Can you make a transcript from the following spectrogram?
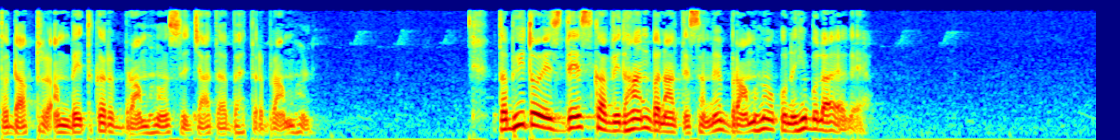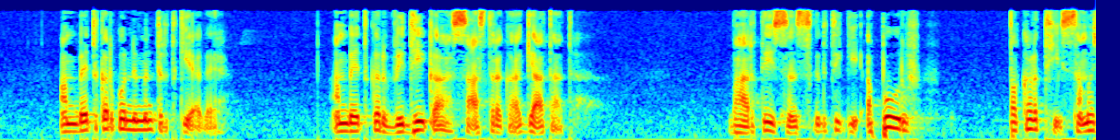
तो डॉक्टर अंबेडकर ब्राह्मणों से ज़्यादा बेहतर ब्राह्मण। तभी तो इस देश का विधान बनाते समय ब्राह्मणों को नहीं बुलाया गया। अंबेडकर को निमंत्रित किया गया। अंबेडकर विधि का, शास्त्र का ज्ञाता था। भारतीय संस्कृति की अपूर्व पकड़ थी, समझ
